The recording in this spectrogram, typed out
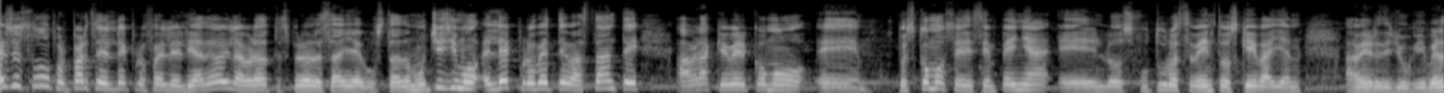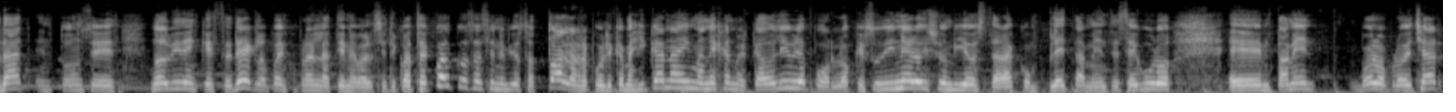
Eso es todo por parte del deck profile del día de hoy, la verdad espero les haya gustado muchísimo, el deck promete bastante, habrá que ver cómo eh, pues cómo se desempeña en los futuros eventos que vayan a ver de Yugi, ¿verdad? Entonces, no olviden que este deck lo pueden comprar en la tienda Val 74 cual cosa hacen envíos a toda la República Mexicana y manejan Mercado Libre, por lo que su dinero y su envío estará completamente seguro. Eh, también vuelvo a aprovechar,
